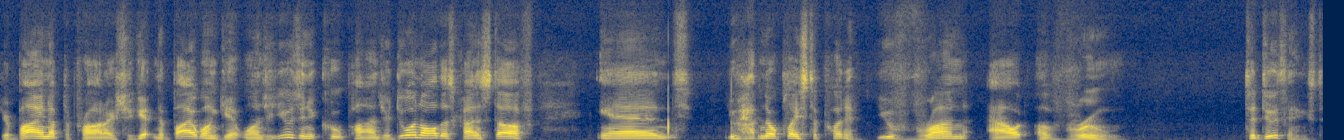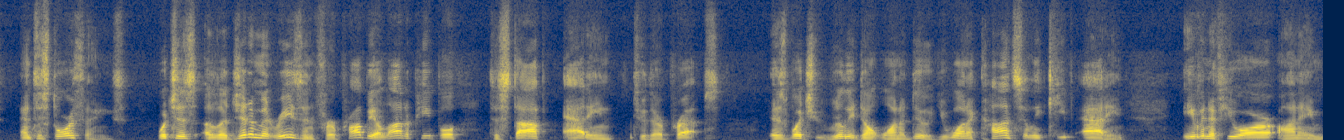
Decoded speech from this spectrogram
You're buying up the products. You're getting the buy one get ones. You're using your coupons. You're doing all this kind of stuff, and you have no place to put it. You've run out of room to do things and to store things, which is a legitimate reason for probably a lot of people to stop adding to their preps is what you really don't want to do. You want to constantly keep adding. Even if you are on a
